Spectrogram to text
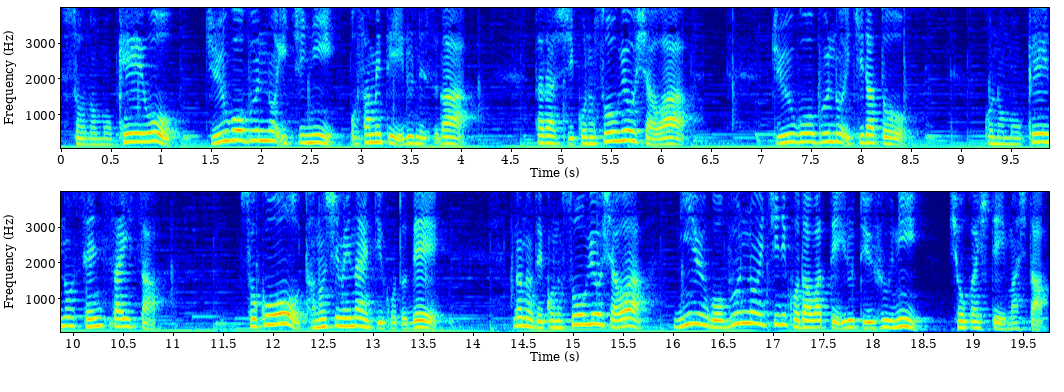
その模型を15分の1に収めているんですがただしこの創業者は15分の1だとこの模型の繊細さそこを楽しめないということでなのでこの創業者は25分の1にこだわっているというふうに紹介していました。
